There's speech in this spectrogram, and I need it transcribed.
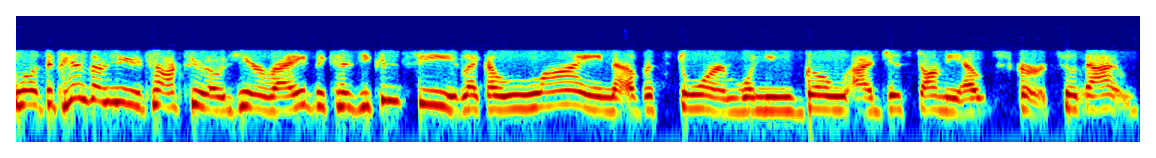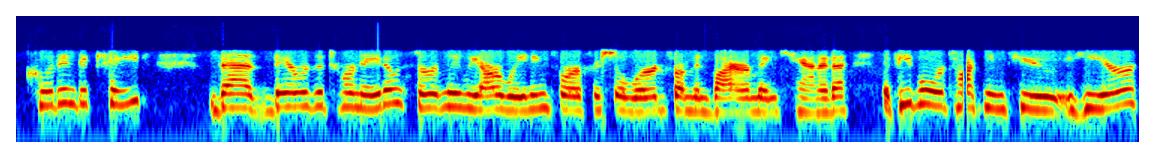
Well, it depends on who you talk to out here, right? Because you can see like a line of a storm when you go uh, just on the outskirts. So that could indicate that there was a tornado. Certainly, we are waiting for official word from Environment Canada. The people we're talking to here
